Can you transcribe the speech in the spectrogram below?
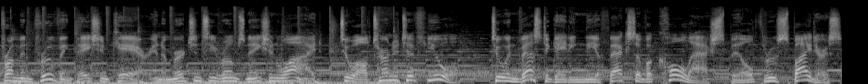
From improving patient care in emergency rooms nationwide to alternative fuel, to investigating the effects of a coal ash spill through spiders,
